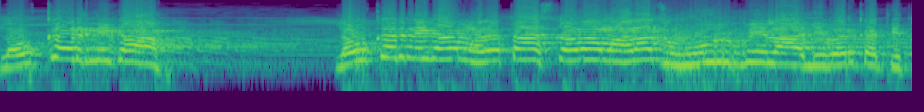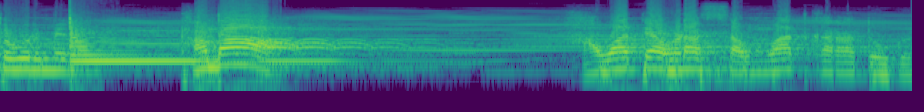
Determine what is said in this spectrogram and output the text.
लवकर निघा. लवकर निघा म्हणत असताना महाराज उर्मिला आली बरं का तिथं उर्मिला. थांबा. हवा तेवढा संवाद करा दोघं.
